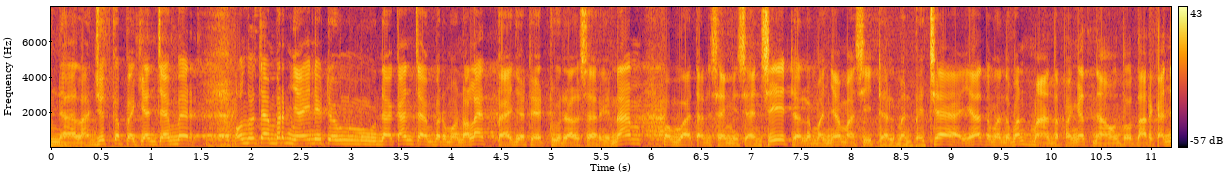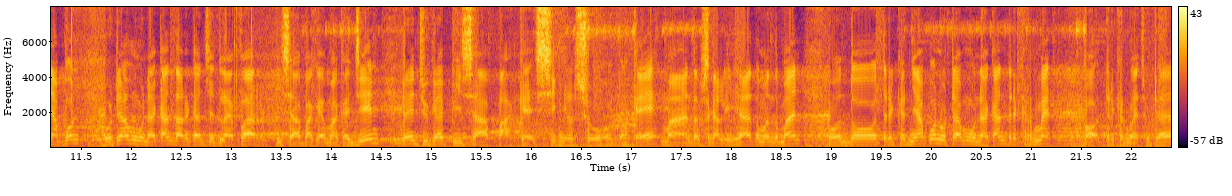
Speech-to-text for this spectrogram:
Nah lanjut ke bagian chamber. Untuk chambernya ini sudah menggunakan chamber monoled Banyak dari Dural seri 6 Pembuatan semi CNC Dalemannya masih daleman baja ya teman-teman. Mantap banget. Nah untuk tarikannya pun udah menggunakan tarikan seat lever. Bisa pakai magazine Dan juga bisa pakai single shoot Oke? Mantap sekali ya teman-teman. Untuk triggernya pun udah menggunakan trigger mat. Kok trigger mat? Sudah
